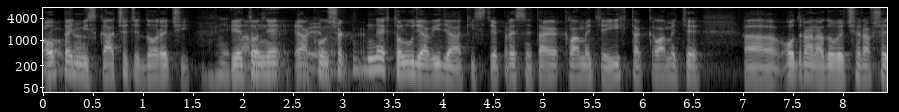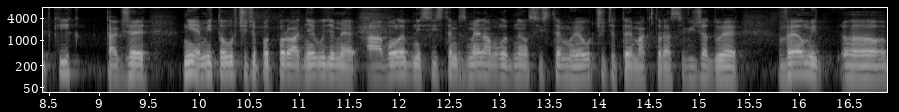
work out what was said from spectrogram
opäť mi skáčete do reči. Je to ne, ako, však nech to ľudia vidia, aký ste presne tak, klamete ich, tak klamete uh, od rána do večera všetkých. Takže nie, my to určite podporovať nebudeme a volebný systém, zmena volebného systému je určite téma, ktorá si vyžaduje veľmi uh,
